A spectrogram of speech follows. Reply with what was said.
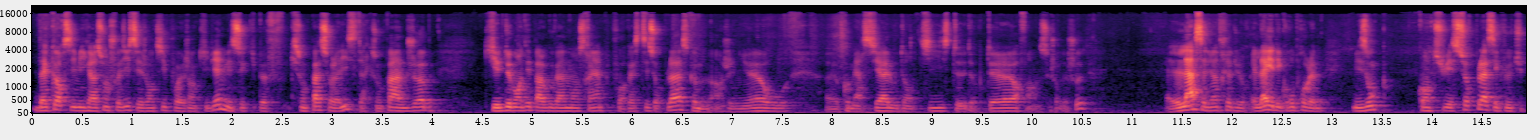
d'accord, c'est immigration choisie, c'est gentil pour les gens qui viennent, mais ceux qui ne qui sont pas sur la liste, c'est-à-dire qui n'ont pas un job qui est demandé par le gouvernement australien pour pouvoir rester sur place, comme ingénieur ou commercial ou dentiste, docteur, enfin ce genre de choses, là ça devient très dur. Et là il y a des gros problèmes. Mais disons quand tu es sur place et que tu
